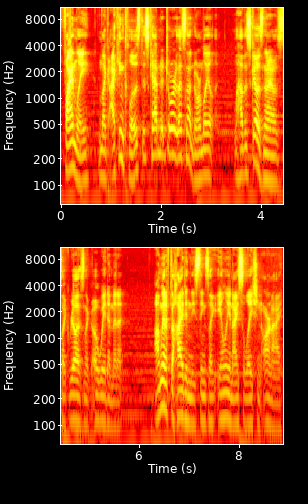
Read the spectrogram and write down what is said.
finally I'm like I can close this cabinet door. That's not normally how this goes. And then I was like realizing like oh wait a minute. I'm gonna have to hide in these things like alien isolation, aren't I?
